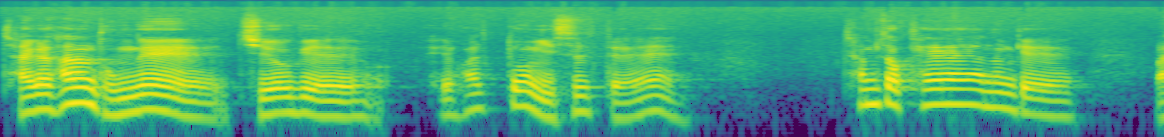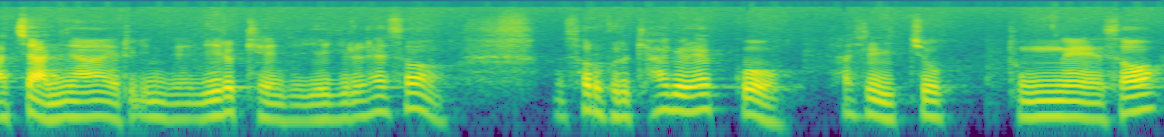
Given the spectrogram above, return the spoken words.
자기가 사는 동네 지역에 활동이 있을 때 참석해야 하는 게 맞지 않냐 이렇게 이제 얘기를 해서 서로 그렇게 하기로 했고 사실 이쪽 동네에서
